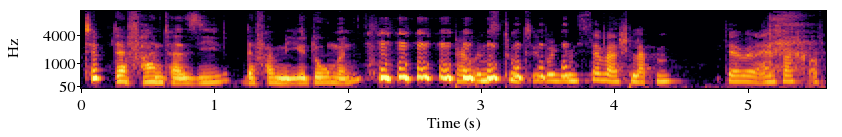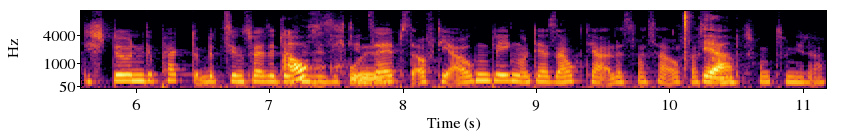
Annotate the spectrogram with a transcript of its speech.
Tipp der Fantasie der Familie Domen. Bei uns tut's übrigens der Waschlappen. Der wird einfach auf die Stirn gepackt, beziehungsweise dürfen auch sie sich cool. den selbst auf die Augen legen und der saugt ja alles Wasser auf, was ja. kommt. Das funktioniert auch.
